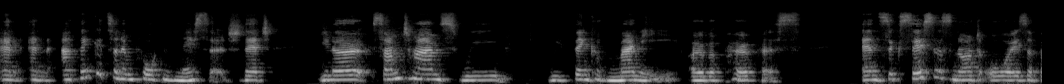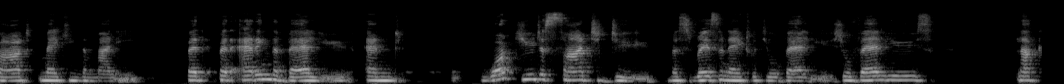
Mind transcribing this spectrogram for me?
and, and I think it's an important message that, you know, sometimes we, we think of money over purpose. And success is not always about making the money but but adding the value. And what you decide to do must resonate with your values. Your values like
